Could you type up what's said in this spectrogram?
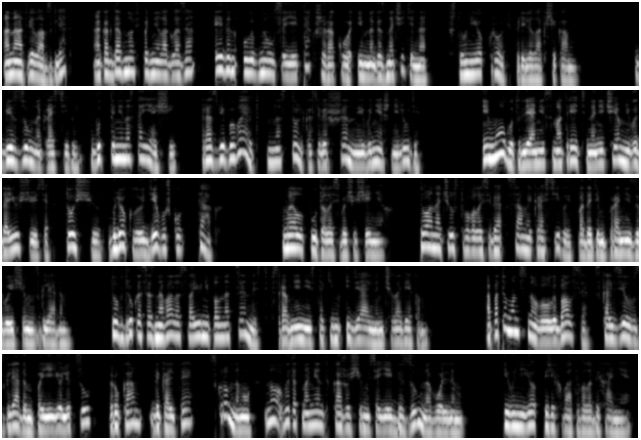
Она отвела взгляд, а когда вновь подняла глаза, Эйден улыбнулся ей так широко и многозначительно, что у нее кровь прилила к щекам. Безумно красивый, будто не настоящий. Разве бывают настолько совершенные внешние люди? И могут ли они смотреть на ничем не выдающуюся, тощую, блеклую девушку так? Мел путалась в ощущениях. То она чувствовала себя самой красивой под этим пронизывающим взглядом, то вдруг осознавала свою неполноценность в сравнении с таким идеальным человеком. А потом он снова улыбался, скользил взглядом по ее лицу, рукам, декольте, скромному, но в этот момент кажущемуся ей безумно вольным. И у нее перехватывало дыхание.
